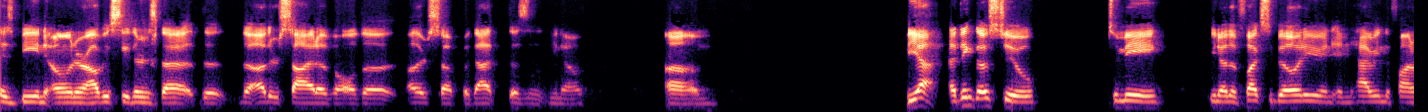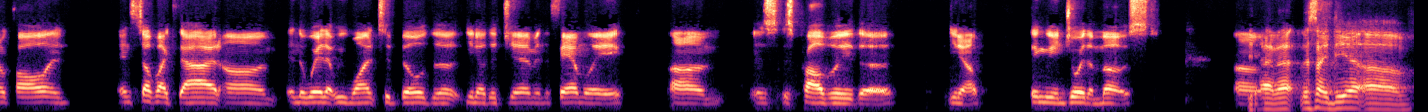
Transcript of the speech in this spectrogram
as being owner, obviously there's the the the other side of all the other stuff, but that doesn't, you know. Um, yeah, I think those two, to me, you know, the flexibility and, and having the final call and and stuff like that, um, in the way that we want to build the you know the gym and the family um, is is probably the you know thing we enjoy the most. Um, yeah, that this idea of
